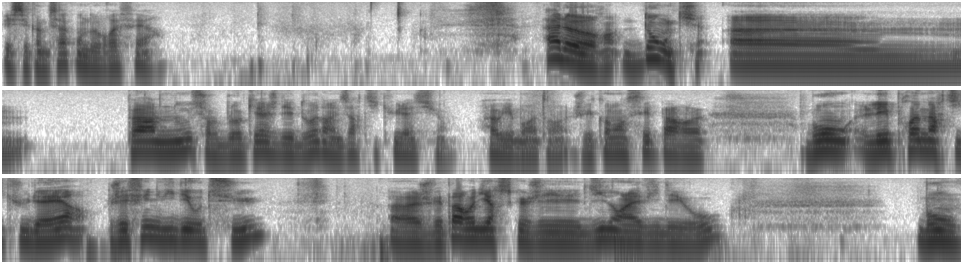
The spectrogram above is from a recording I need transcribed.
Et c'est comme ça qu'on devrait faire. Alors, donc, euh, parle-nous sur le blocage des doigts dans les articulations. Ah oui, bon, attends, je vais commencer par. Euh, bon, les problèmes articulaires, j'ai fait une vidéo dessus. Euh, je ne vais pas redire ce que j'ai dit dans la vidéo. Bon,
